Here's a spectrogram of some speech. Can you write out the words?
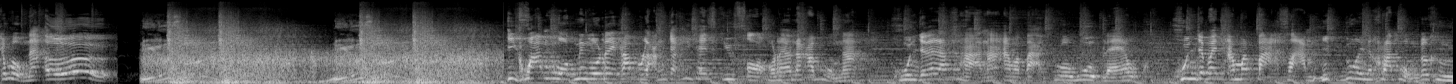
ครับผมนะ เออ 逃がす逃がす อีกความโหดหนึ่งเลยครับ หลังจากที่ใช้สกิลสองแล้วนะครับผมนะ คุณจะได้รับสานะอมตะชั่ววูบแล้ว คุณจะเป็นอมตะสามฮิตด้วยนะครับผมก็คือ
